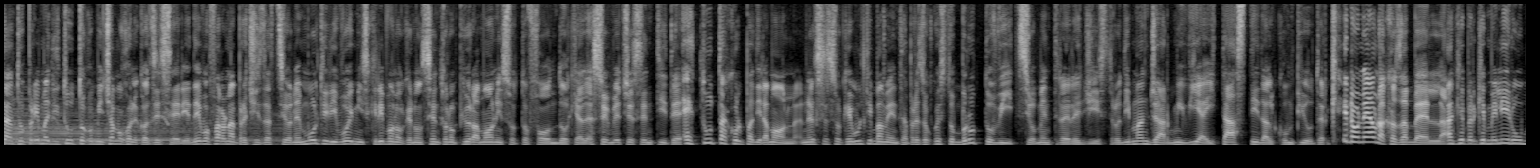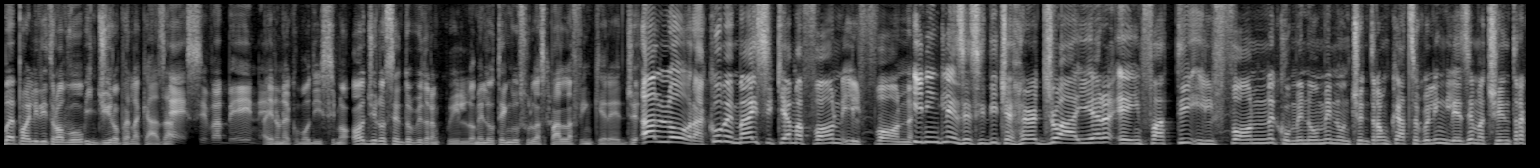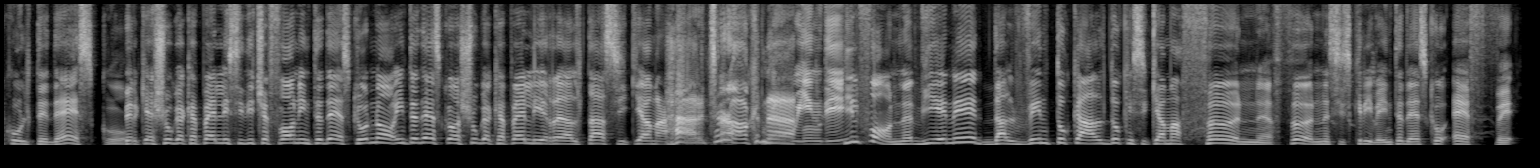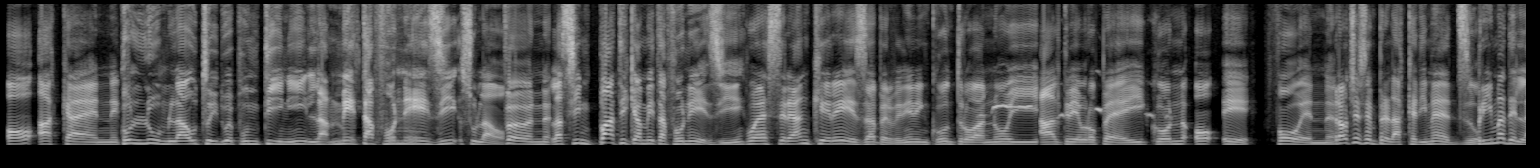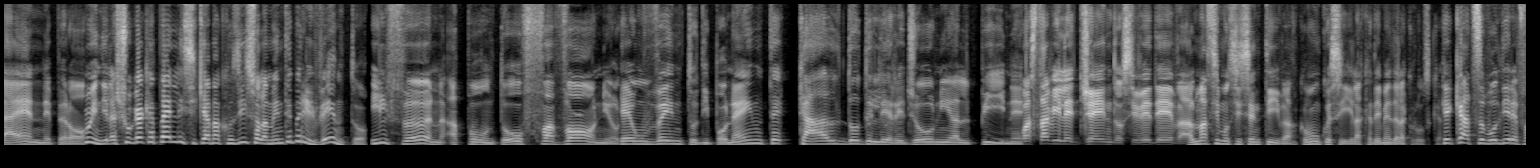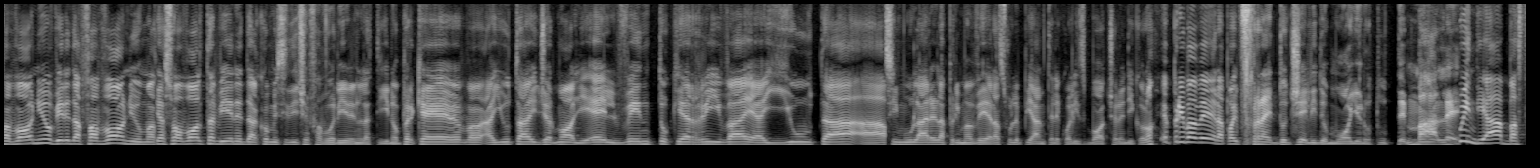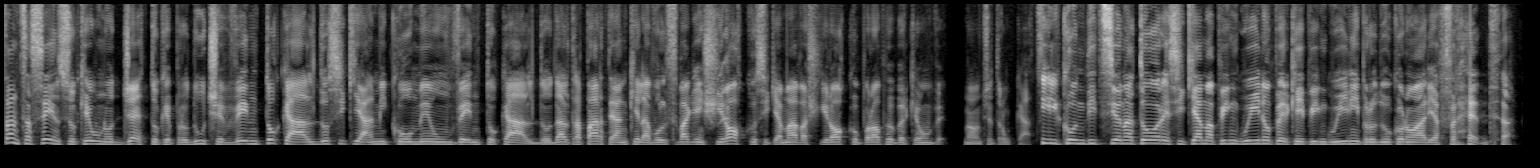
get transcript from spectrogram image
Intanto, prima di tutto, cominciamo con le cose serie. Devo fare una precisazione. Molti di voi mi scrivono che non sentono più Ramon in sottofondo, che adesso invece sentite. È tutta colpa di Ramon, nel senso che ultimamente ha preso questo brutto vizio mentre registro di mangiarmi via i tasti dal computer, che non è una cosa bella, anche perché me li ruba e poi li ritrovo in giro per la casa. Eh, se va bene. E non è comodissimo. Oggi lo sento più tranquillo, me lo tengo sulla spalla finché regge. Allora, come mai si chiama phone il phone? In inglese si dice hair dryer e infatti il phone come nome non c'entra un cazzo con l'inglese ma c'entra col tedesco. Perché asciugacapelli si dice phone in tedesco? No, in tedesco asciugacapelli in realtà si chiama Hartrockner. Quindi? Il phon viene dal vento caldo che si chiama Föhn. Föhn si scrive in tedesco F-O-H-N con l'umlaut, i due puntini, la metafonesi sulla O. Föhn. La simpatica metafonesi può essere anche resa per venire incontro a noi altri europei con OE. Foen. Però c'è sempre l'H di mezzo, prima della N però. Quindi l'asciugacapelli si chiama così solamente per il vento. Il Föhn, appunto, o Favonio, che è un vento di ponente caldo delle regioni alpine. Qua stavi leggendo, si vedeva. Al massimo si sentiva. Comunque sì, l'Accademia della Crusca. Che cazzo vuol dire Favonio? Viene da Favonium, che a sua volta viene da come si dice favorire in latino, perché eh, aiuta i germogli, è il vento che arriva e aiuta a simulare la primavera sulle piante le quali sbocciano e dicono "È primavera!" Poi freddo, gelido, muoiono tutte male. Quindi ha abbastanza senso che un oggetto che produce vento caldo si chiami come un vento caldo. D'altra parte anche la Volkswagen Scirocco si chiamava Scirocco proprio perché è un vento... No, non c'entra un cazzo. Il condizionatore si chiama pinguino perché i pinguini producono aria fredda.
